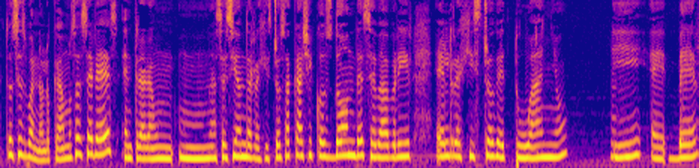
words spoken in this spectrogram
Entonces, bueno, lo que vamos a hacer es entrar a una sesión de registros akáshicos donde se va a abrir el registro de tu año y ver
